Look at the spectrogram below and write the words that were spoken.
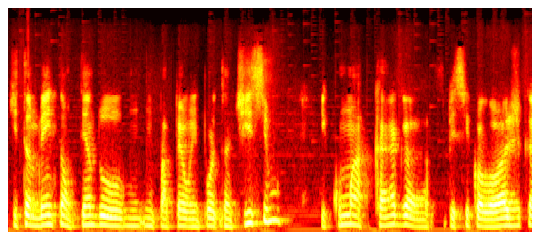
que também estão tendo um, um papel importantíssimo e com uma carga psicológica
